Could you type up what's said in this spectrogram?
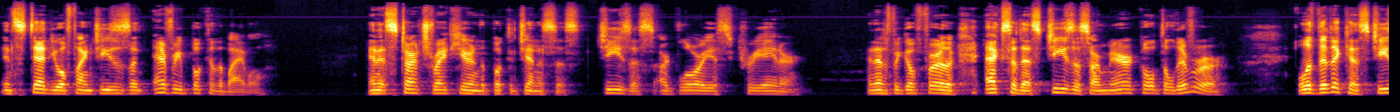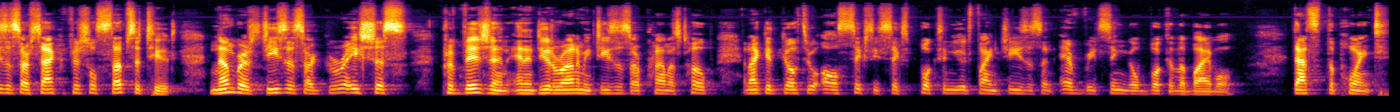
Instead, you will find Jesus in every book of the Bible. And it starts right here in the book of Genesis Jesus, our glorious creator. And then if we go further, Exodus, Jesus, our miracle deliverer. Leviticus, Jesus, our sacrificial substitute. Numbers, Jesus, our gracious provision. And in Deuteronomy, Jesus, our promised hope. And I could go through all 66 books and you would find Jesus in every single book of the Bible. That's the point.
